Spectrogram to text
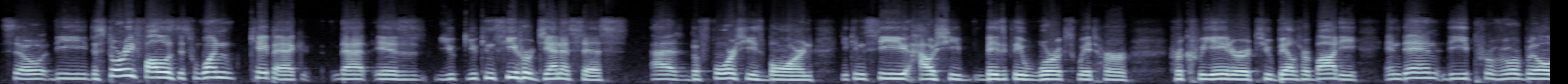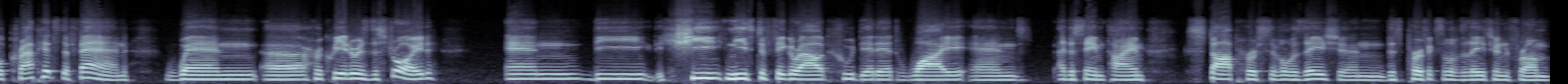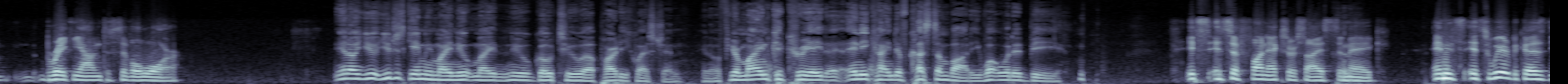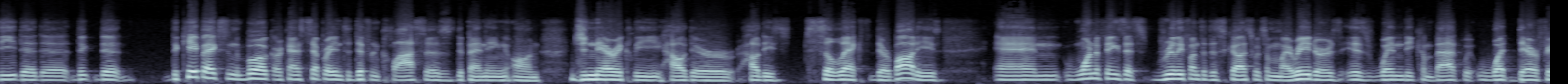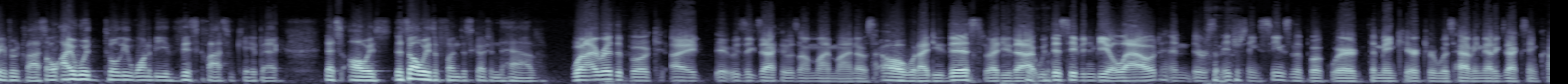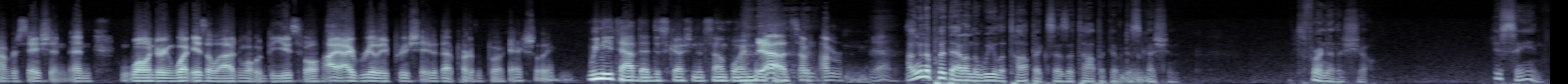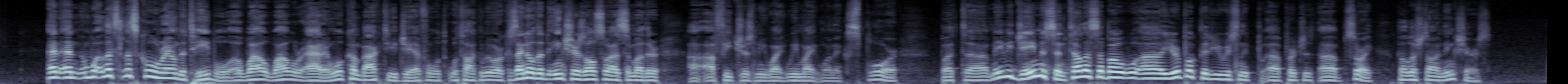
So the the story follows this one Capek that is you you can see her genesis as before she's born. You can see how she basically works with her her creator to build her body, and then the proverbial crap hits the fan when uh, her creator is destroyed and the she needs to figure out who did it, why, and at the same time stop her civilization, this perfect civilization, from breaking out into civil war. You know, you, you just gave me my new my new go to uh, party question. You know, if your mind could create any kind of custom body, what would it be? It's it's a fun exercise to make. and it's it's weird because the the the the, the the Capeks in the book are kind of separated into different classes depending on generically how they're how they select their bodies and one of the things that's really fun to discuss with some of my readers is when they come back with what their favorite class. Oh, I would totally want to be this class of Capek. That's always that's always a fun discussion to have when I read the book, I it was exactly what was on my mind. I was like, oh, would I do this? Would I do that? Would this even be allowed? And there were some interesting scenes in the book where the main character was having that exact same conversation and wondering what is allowed and what would be useful. I, I really appreciated that part of the book, actually. We need to have that discussion at some point. yeah, I'm, I'm, yeah. I'm going to put that on the wheel of topics as a topic of discussion. It's for another show. Just saying. And and well, let's let's go around the table uh, while while we're at it. And we'll come back to you, JF, and we'll, we'll talk a bit more because I know that Inkshares also has some other uh, uh features we might we might want to explore. But uh, maybe Jamison, tell us about uh, your book that you recently uh, purchased. sorry, published on Inkshares.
